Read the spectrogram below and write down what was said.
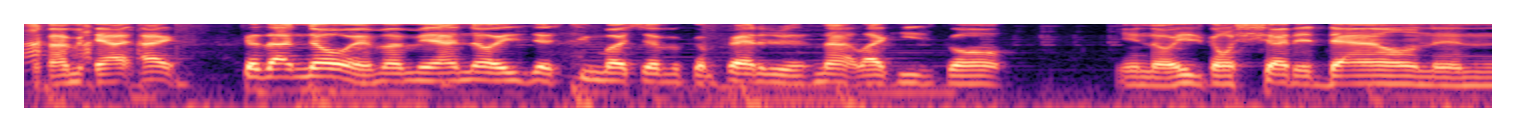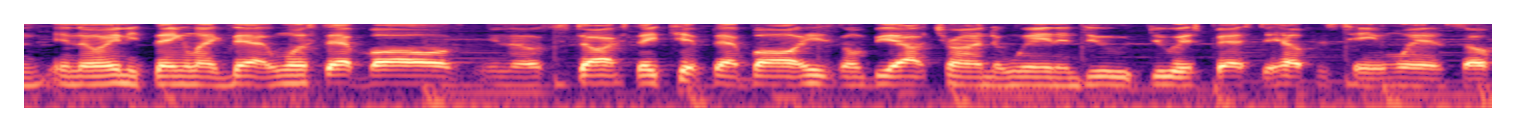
I mean, I because I, I, know him. I mean, I know he's just too much of a competitor. It's not like he's going, you know, he's going to shut it down and you know anything like that. Once that ball, you know, starts, they tip that ball. He's going to be out trying to win and do do his best to help his team win. So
